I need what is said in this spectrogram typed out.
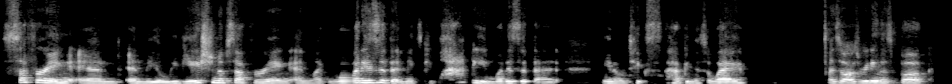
suffering and and the alleviation of suffering and like what is it that makes people happy and what is it that you know takes happiness away. And so I was reading this book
